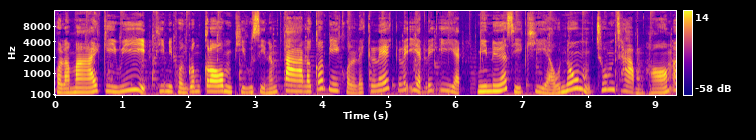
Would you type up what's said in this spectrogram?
ผลไม้กีวีที่มีผลกลมๆ ผิวสีน้ำตาล แล้วก็มีขนเล็กๆ ละเอียดละเอียด มีเนื้อสีเขียวนุ่ม ชุ่มฉ่ำหอมอ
